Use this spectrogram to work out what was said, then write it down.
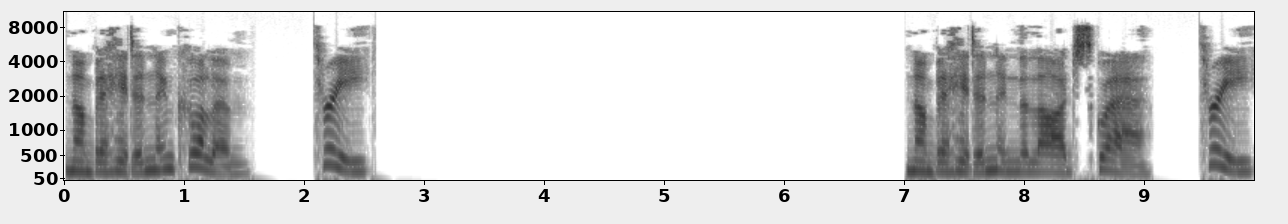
Number hidden in column 3. Number hidden in the large square 3.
